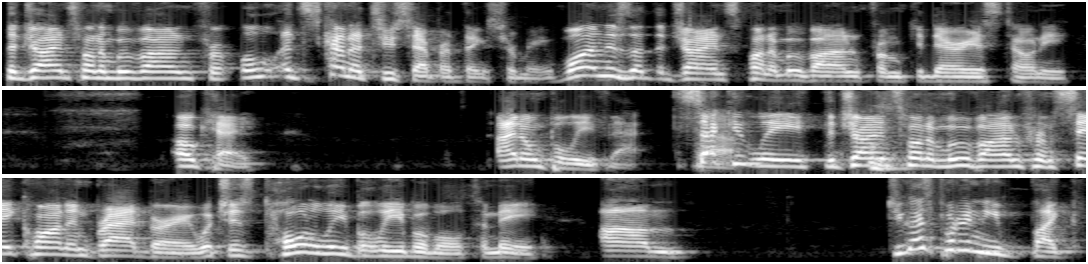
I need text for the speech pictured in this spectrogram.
the Giants want to move on from. Well, it's kind of two separate things for me. One is that the Giants want to move on from Kadarius Toney. Okay. I don't believe that. Secondly, the Giants want to move on from Saquon and Bradbury, which is totally believable to me. Um, do you guys put any like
